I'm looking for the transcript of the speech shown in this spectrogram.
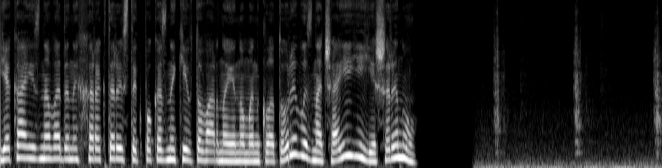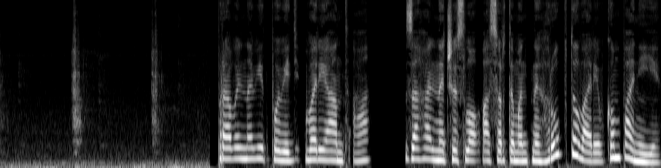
Яка із наведених характеристик показників товарної номенклатури визначає її ширину? Правильна відповідь варіант А. Загальне число асортиментних груп товарів компанії.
